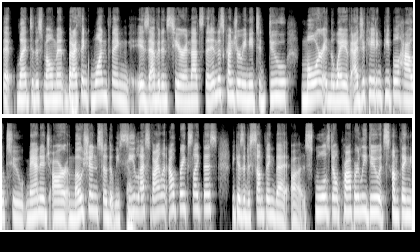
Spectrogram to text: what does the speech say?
that led to this moment. But I think one thing is evidenced here, and that's that in this country, we need to do more in the way of educating people how to manage our emotions so that we see yeah. less violent outbreaks like this, because it is something that uh, schools don't properly do. It's something,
